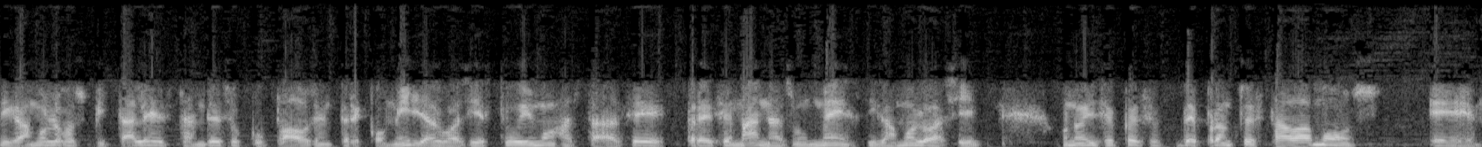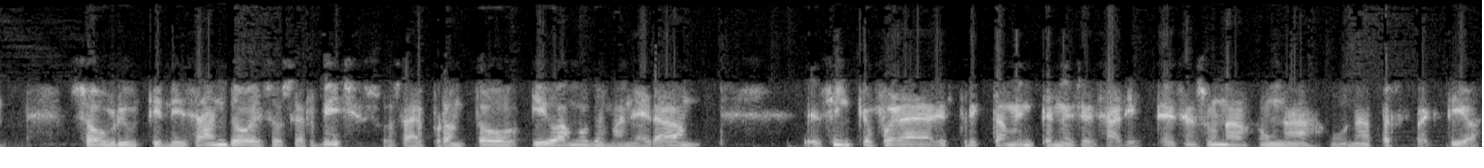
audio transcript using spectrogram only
digamos los hospitales están desocupados entre comillas, o así estuvimos hasta hace tres semanas, un mes, digámoslo así. Uno dice, pues de pronto estábamos eh, sobreutilizando esos servicios, o sea, de pronto íbamos de manera eh, sin que fuera estrictamente necesario. Esa es una, una, una perspectiva.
